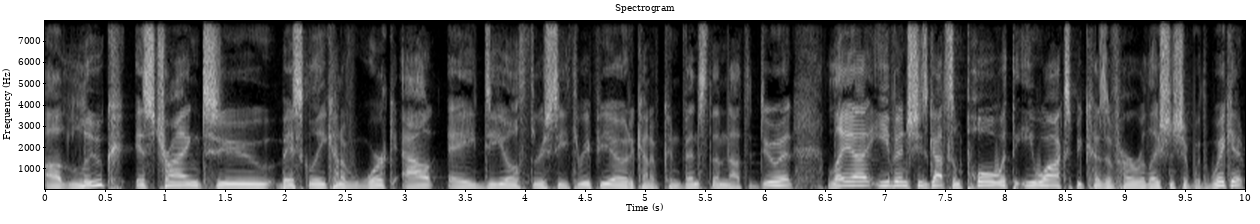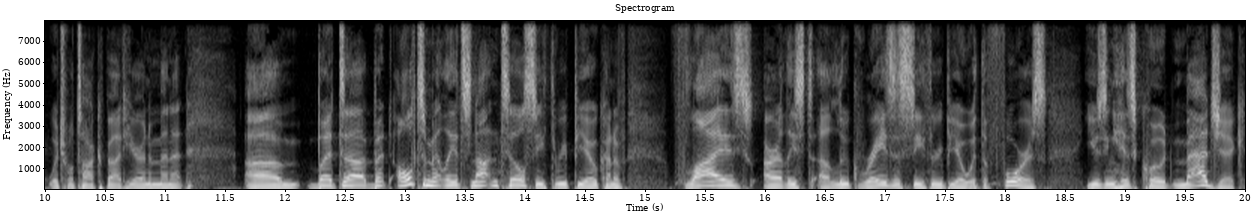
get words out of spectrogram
Uh, Luke is trying to basically kind of work out a deal through C3PO to kind of convince them not to do it. Leia, even she's got some pull with the Ewoks because of her relationship with Wicket, which we'll talk about here in a minute. Um, but uh, but ultimately, it's not until C3PO kind of flies, or at least uh, Luke raises C3PO with the Force using his quote magic.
